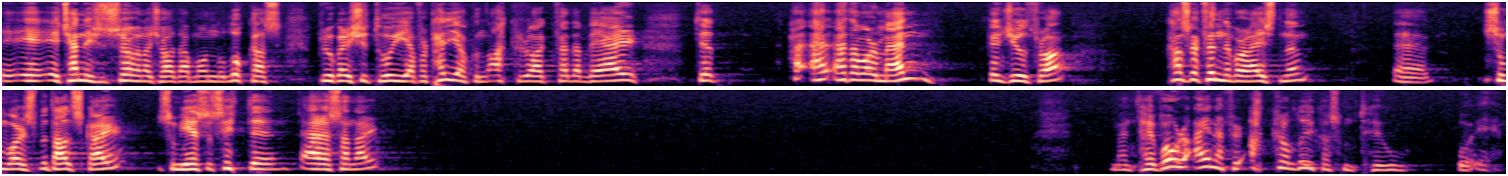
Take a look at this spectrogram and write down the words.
jeg, jeg kjenner ikke søvnene til Adam og Lukas bruker ikke tog jeg forteller dere akkurat hva det var. Til dette var menn kan ikke ut fra kanskje kvinner var reisende eh, som var spedalskar som Jesus sitte æresannar men det var ene for akkurat lykka som to og en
